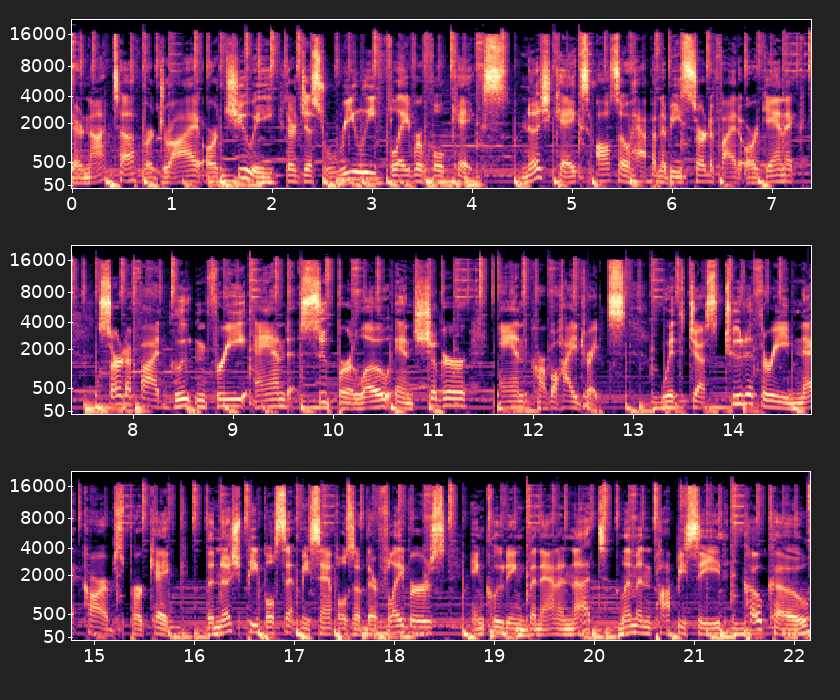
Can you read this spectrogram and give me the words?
They're not tough or dry or chewy, they're just really flavorful cakes. Nush cakes also happen to be certified organic, certified gluten free, and super low in sugar and carbohydrates, with just two to three net carbs per cake. The Nush people sent me samples of their flavors, including banana nut, lemon poppy seed, cocoa,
